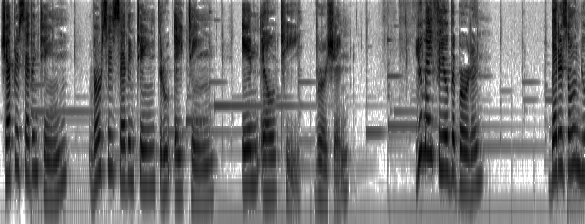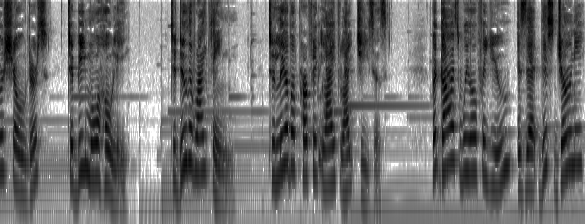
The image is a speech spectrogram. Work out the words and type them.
chapter 17, verses 17 through 18, NLT version. You may feel the burden that is on your shoulders to be more holy, to do the right thing, to live a perfect life like Jesus. But God's will for you is that this journey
